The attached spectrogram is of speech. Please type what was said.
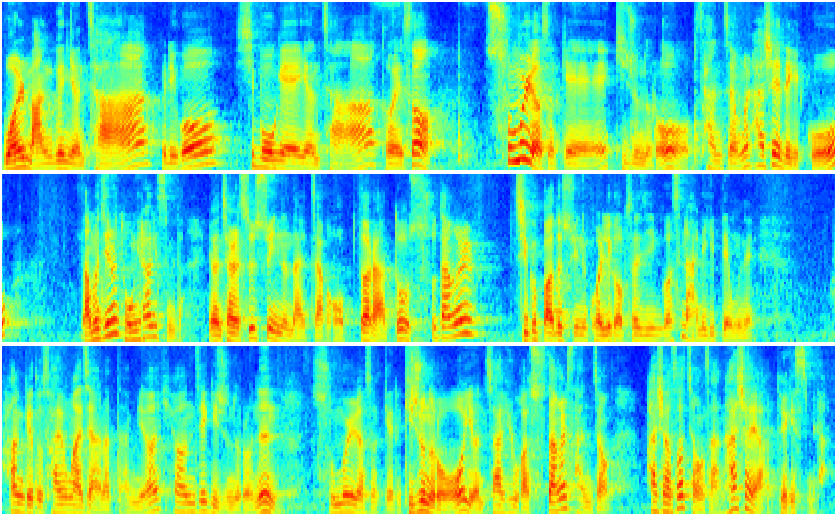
월 만근 연차 그리고 15개의 연차 더해서 26개 기준으로 산정을 하셔야 되겠고 나머지는 동일하겠습니다. 연차를 쓸 수 있는 날짜가 없더라도 수당을 지급받을 수 있는 권리가 없어진 것은 아니기 때문에 한 개도 사용하지 않았다면 현재 기준으로는 26개를 기준으로 연차 휴가 수당을 산정하셔서 정산하셔야 되겠습니다.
